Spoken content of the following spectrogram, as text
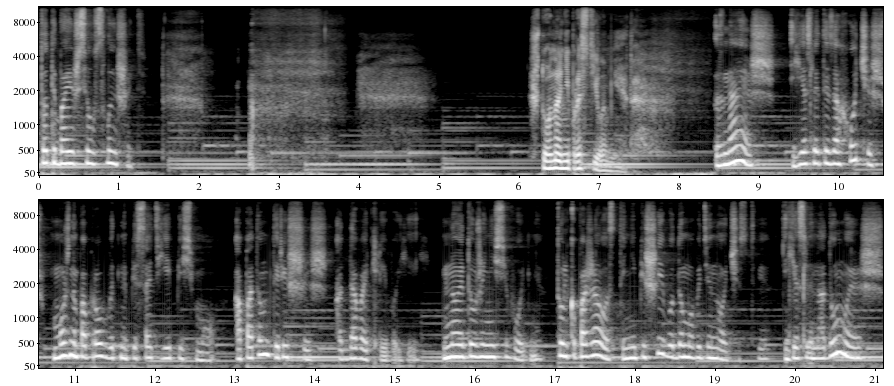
Что ты боишься услышать? Что она не простила мне это. Знаешь, если ты захочешь, можно попробовать написать ей письмо, а потом ты решишь, отдавать ли его ей. Но это уже не сегодня. Только, пожалуйста, не пиши его дома в одиночестве. Если надумаешь,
